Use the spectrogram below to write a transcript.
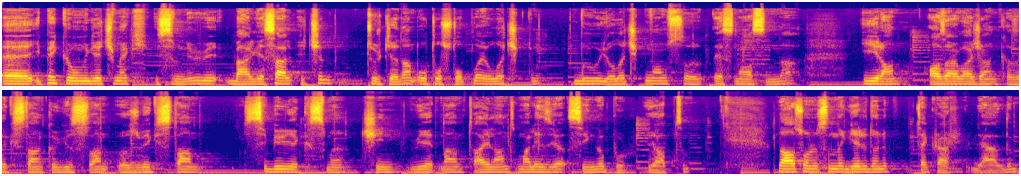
e, İpek Yolu'nu Geçmek isimli bir belgesel için Türkiye'den otostopla yola çıktım. Bu yola çıkmam sı- esnasında İran, Azerbaycan, Kazakistan, Kırgızistan, Özbekistan, Sibirya kısmı, Çin, Vietnam, Tayland, Malezya, Singapur yaptım. Daha sonrasında geri dönüp tekrar geldim.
